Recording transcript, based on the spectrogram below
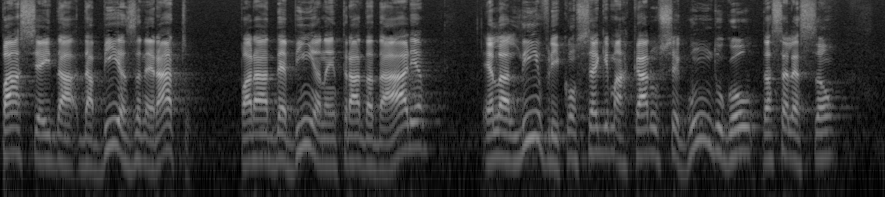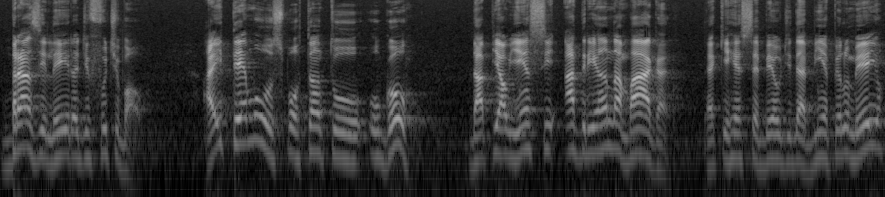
passe aí da, da Bia Zanerato para a Debinha na entrada da área. Ela livre consegue marcar o segundo gol da seleção brasileira de futebol. Aí temos, portanto, o gol da piauiense Adriana Maga, né, que recebeu de Debinha pelo meio.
